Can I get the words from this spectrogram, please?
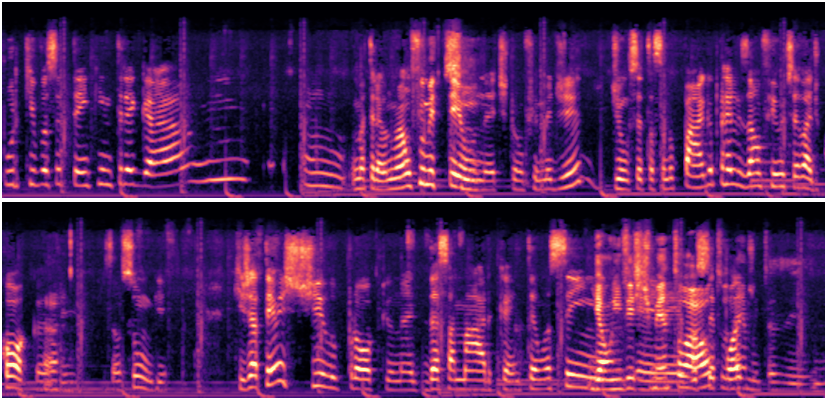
porque você tem que entregar um, um material, não é um filme teu, Sim. né? Tipo, é um filme de, de um que você está sendo paga para realizar um filme, sei lá, de Coca, Ah. de Samsung, que já tem um estilo próprio, né, dessa marca. Então, assim. E é um investimento é, alto, pode- né? Muitas vezes. né?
